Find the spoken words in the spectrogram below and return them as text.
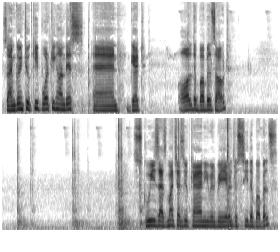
So I'm going to keep working on this and get all the bubbles out. Squeeze as much as you can you will be able to see the bubbles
